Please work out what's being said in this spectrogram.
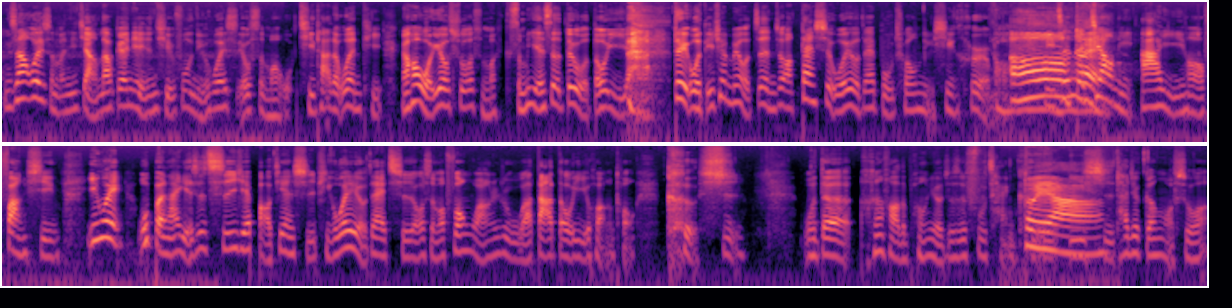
你知道为什么你讲到更年期妇女会有什么其他的问题？然后我又说什么什么颜色对我都一样啊？对，我的确没有症状，但是我有在补充女性荷尔蒙。哦，你真的叫你阿姨哦，放心，因为我本来也是吃一些保健食品，我也有在吃哦，什么蜂王乳啊、大豆异黄酮。可是我的很好的朋友就是妇产科医师，他就跟我说，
